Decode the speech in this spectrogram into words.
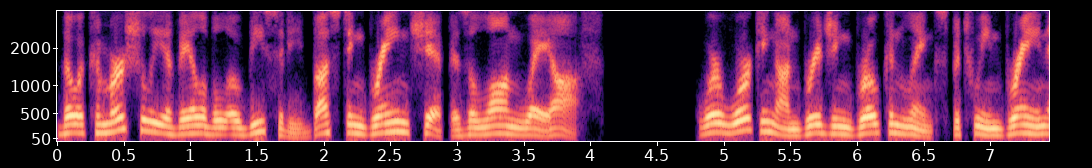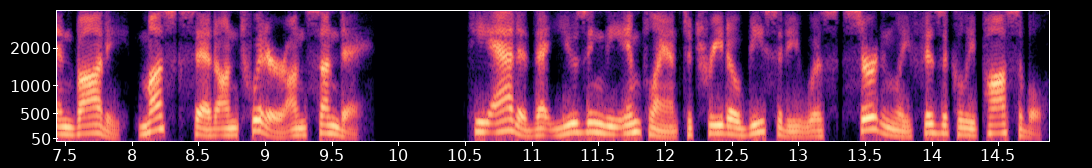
though a commercially available obesity busting brain chip is a long way off. We're working on bridging broken links between brain and body, Musk said on Twitter on Sunday. He added that using the implant to treat obesity was certainly physically possible.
